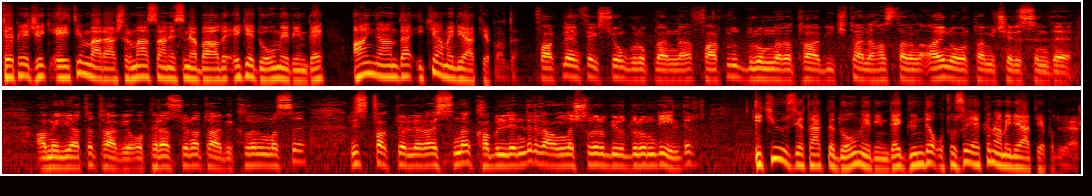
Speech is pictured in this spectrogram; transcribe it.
Tepecik Eğitim ve Araştırma Hastanesi'ne bağlı Ege Doğum Evi'nde aynı anda iki ameliyat yapıldı. Farklı enfeksiyon gruplarına, farklı durumlara tabi iki tane hastanın aynı ortam içerisinde ameliyata tabi, operasyona tabi kılınması risk faktörleri açısından kabullenilir ve anlaşılır bir durum değildir. 200 yataklı doğum evinde günde 30'a yakın ameliyat yapılıyor.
